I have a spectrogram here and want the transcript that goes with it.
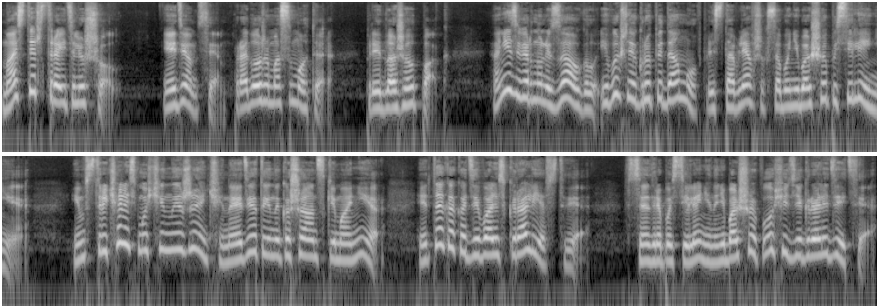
Мастер-строитель ушел. «Идемте, продолжим осмотр», — предложил Пак. Они завернули за угол и вышли к группе домов, представлявших собой небольшое поселение — им встречались мужчины и женщины, одетые на кашианский манер, и так как одевались в королевстве. В центре поселения на небольшой площади играли дети.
